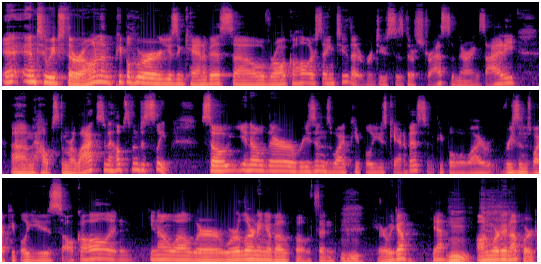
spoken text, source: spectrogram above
And to each their own. And people who are using cannabis uh, over alcohol are saying too that it reduces their stress and their anxiety, um, helps them relax, and it helps them to sleep. So you know there are reasons why people use cannabis, and people why reasons why people use alcohol, and you know well we're we're learning about both, and mm-hmm. here we go yeah hmm. onward and upward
